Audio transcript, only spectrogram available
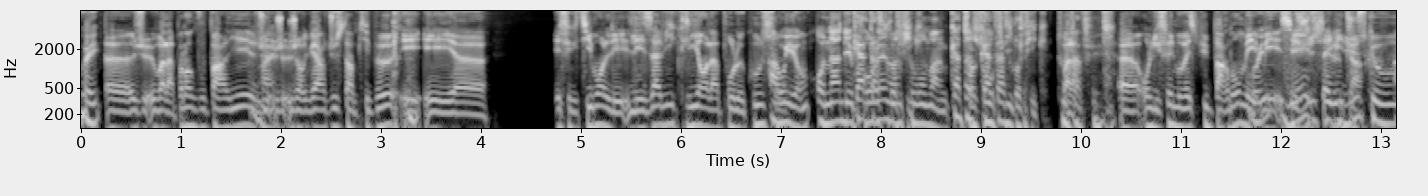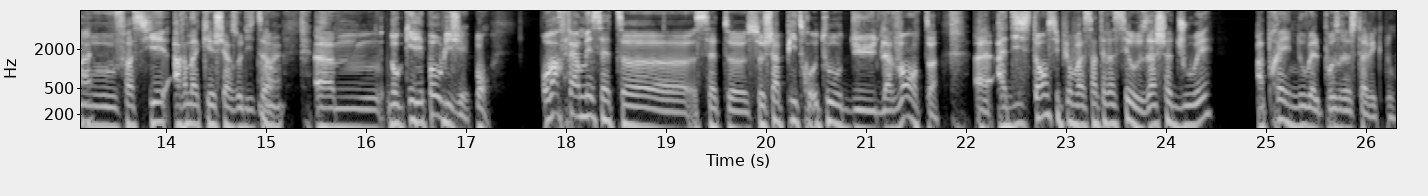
Oui. Je, voilà, pendant que vous parliez, je, Ouais. je- je regarde juste un petit peu et, et, effectivement, les, les avis clients là pour le coup sont, Ah oui, on, on a des problèmes en ce catastrophiques. moment. Catastrophiques. catastrophiques. Tout Voilà. à fait. Euh, on lui fait une mauvaise pub, pardon, mais, Oui, mais c'est juste, ça évite juste que vous Ouais. fassiez arnaquer, chers auditeurs. Ouais. Euh, donc il n'est pas obligé. Bon. On va refermer cette, euh, cette, ce chapitre autour du, de la vente à distance et puis on va s'intéresser aux achats de jouets après une nouvelle pause. Reste avec nous.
